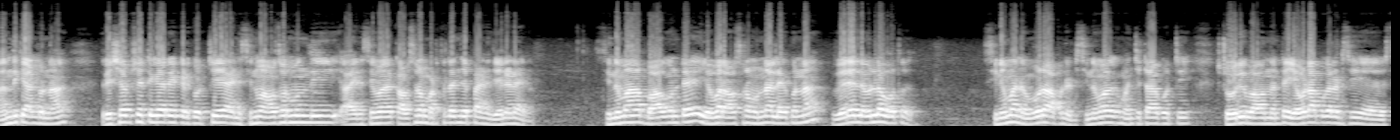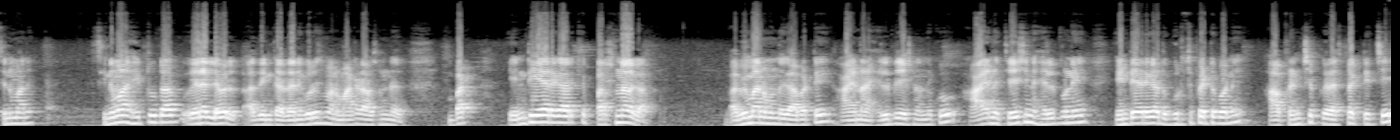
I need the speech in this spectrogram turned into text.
అందుకే అంటున్నా రిషబ్ శెట్టి గారు ఇక్కడికి వచ్చి ఆయన సినిమా అవసరం ఉంది ఆయన సినిమాకి అవసరం పడుతుందని చెప్పి ఆయన చేయలేడు ఆయన. సినిమా బాగుంటే ఎవరు అవసరం ఉన్నా లేకున్నా వేరే లెవెల్లో పోతుంది. సినిమాని ఎవరు ఆపలేడు. సినిమాకి మంచి టాక్ వచ్చి స్టోరీ బాగుందంటే ఎవడు ఆపగలడు సినిమాని? సినిమా హిట్ టు టాక్ వేరే లెవెల్. అది ఇంకా దాని గురించి మనం మాట్లాడే అవసరం లేదు. బట్ ఎన్టీఆర్ గారికి పర్సనల్గా అభిమానం ఉంది కాబట్టి ఆయన హెల్ప్ చేసినందుకు ఆయన చేసిన హెల్ప్ని ఎన్టీఆర్ గారు గుర్తుపెట్టుకొని ఆ ఫ్రెండ్షిప్కి రెస్పెక్ట్ ఇచ్చి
